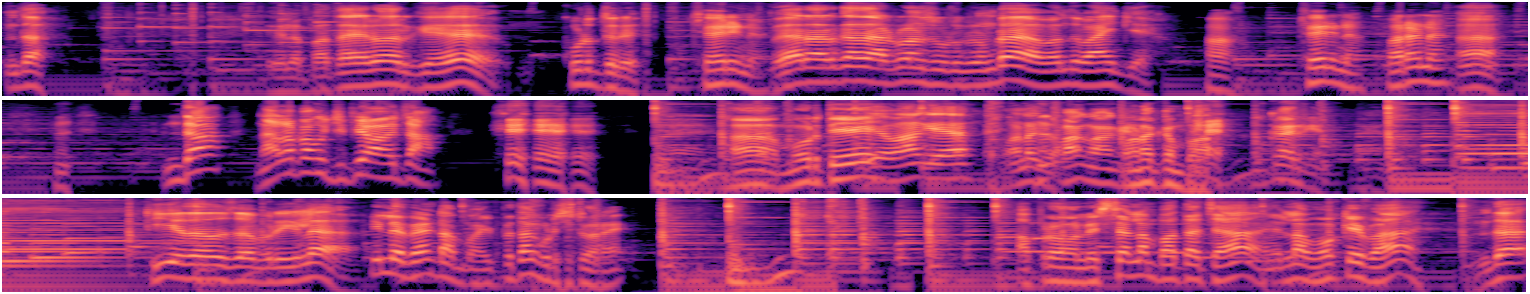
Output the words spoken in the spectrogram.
இந்தா இதில் பத்தாயிரம் ரூபா இருக்கு. கொடுத்துரு. சரிண்ணே. வேற யாருக்காவது அட்வான்ஸ் கொடுக்கணும்டா வந்து வாங்கிக்க. ஆ சரிண்ணே. வரேண்ணே. ஆ. இந்தா நல்ல பாக்கு சுப்பியா வாங்கிட்டான். ஆ மூர்த்தி. வாங்கய்யா வணக்கம். வாங்க வாங்க. வணக்கம்பா உட்காருங்க. டீ ஏதாவது சாப்பிட்றீங்களா? இல்ல வேண்டாம்பா இப்பதான் குடிச்சிட்டு வரேன். அப்புறம் லிஸ்ட் எல்லாம் பார்த்தாச்சா? எல்லாம் ஓகேவா இந்தா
